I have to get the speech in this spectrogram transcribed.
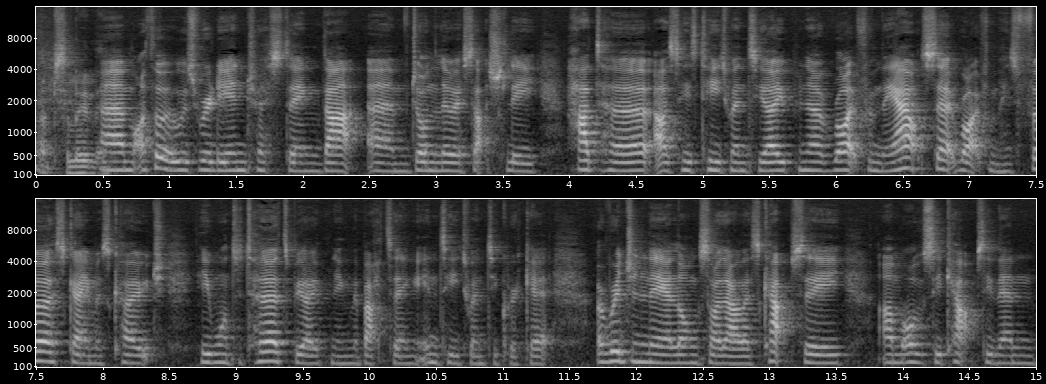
Absolutely. Um, I thought it was really interesting that um, Jon Lewis actually had her as his T20 opener right from the outset, right from his first game as coach. He wanted her to be opening the batting in T20 cricket, originally alongside Alice Capsey. Um, obviously, Capsey then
